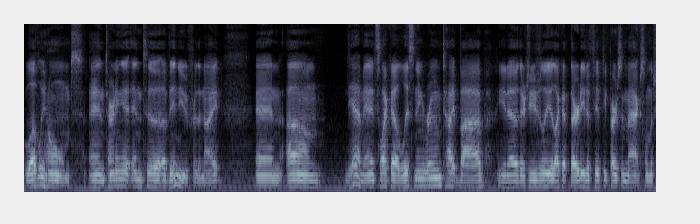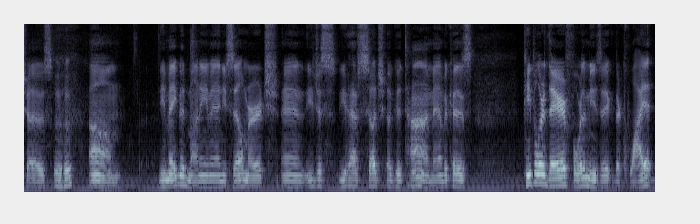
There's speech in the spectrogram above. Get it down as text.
lovely homes and turning it into a venue for the night. And um, yeah, man, it's like a listening room type vibe. You know, there's usually like a 30 to 50 person max on the shows. Mm-hmm. Um, you make good money, man. You sell merch, and you just you have such a good time, man. Because people are there for the music. They're quiet.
